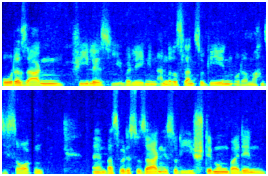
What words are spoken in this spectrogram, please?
Oder sagen viele, sie überlegen, in ein anderes Land zu gehen oder machen sich Sorgen? Ähm, was würdest du sagen, ist so die Stimmung bei den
